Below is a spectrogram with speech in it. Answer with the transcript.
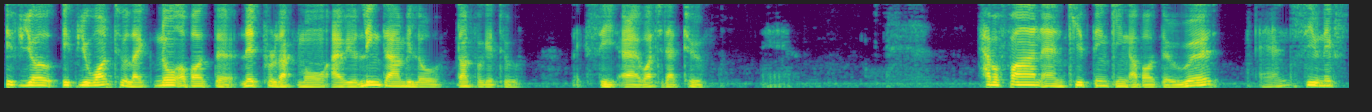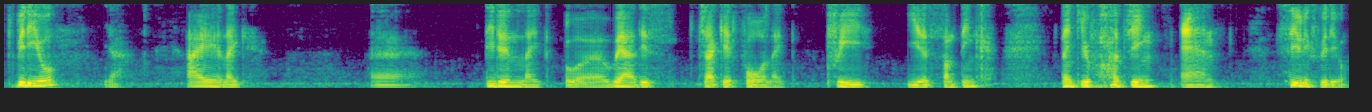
if you if you want to like know about the Red product more i will link down below. Don't forget to like see uh, watch that too. Have a fun and keep thinking about the word and see you next video. Yeah. I like uh, didn't like uh, wear this jacket for like three years something thank you for watching and see you next video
